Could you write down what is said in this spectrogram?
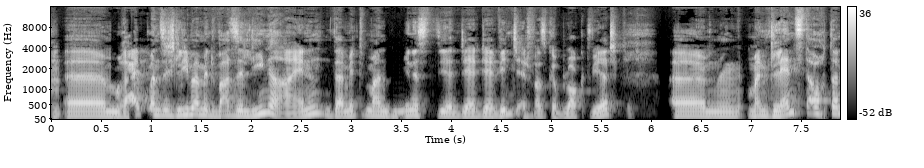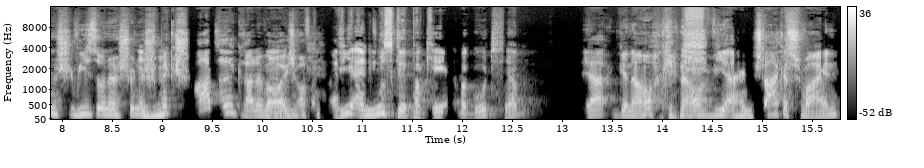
mhm. ähm, reibt man sich lieber mit Vaseline ein, damit man zumindest der, der, der Wind etwas geblockt wird. Ähm, man glänzt auch dann wie so eine schöne mhm. Speckschwarte, gerade bei mhm. euch offen. Wie ein Muskelpaket, aber gut, ja. Ja, genau, genau, wie ein starkes Schwein.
